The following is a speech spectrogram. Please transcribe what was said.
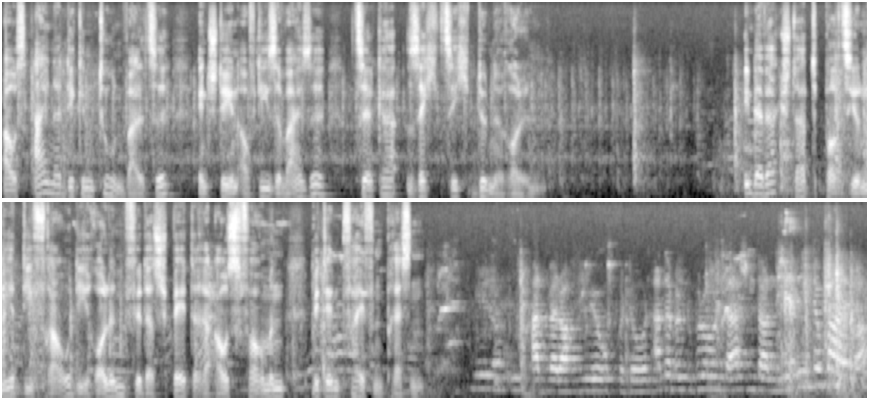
Aus einer dicken Tonwalze entstehen auf diese Weise ca. 60 dünne Rollen. In der Werkstatt portioniert die Frau die Rollen für das spätere Ausformen mit den Pfeifenpressen. Hat mir doch die aufgetan. Hat er gebrochen, da ist dann hier nicht dabei, wa?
